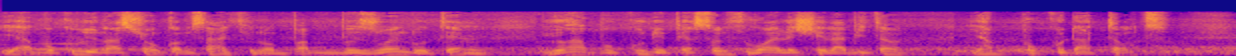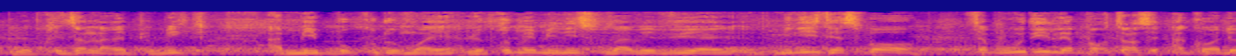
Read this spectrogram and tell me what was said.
Il y a beaucoup de nations comme ça qui n'ont pas besoin d'hôtels. Il y aura beaucoup de personnes qui vont aller chez l'habitant. Il y a beaucoup d'attentes. Le président de la République a mis beaucoup de moyens. Le Premier ministre, vous avez vu, le euh, ministre des Sports, c'est pour vous dire l'importance accordée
